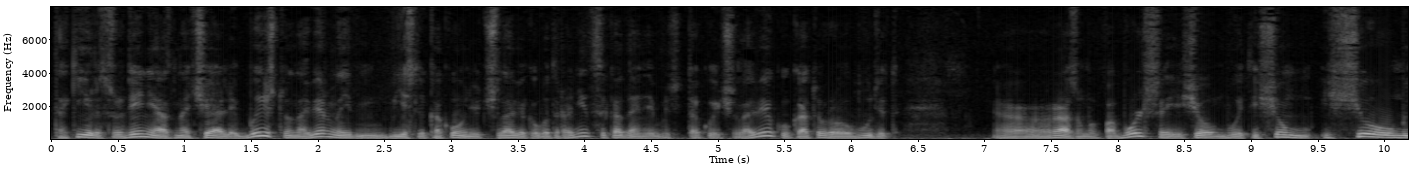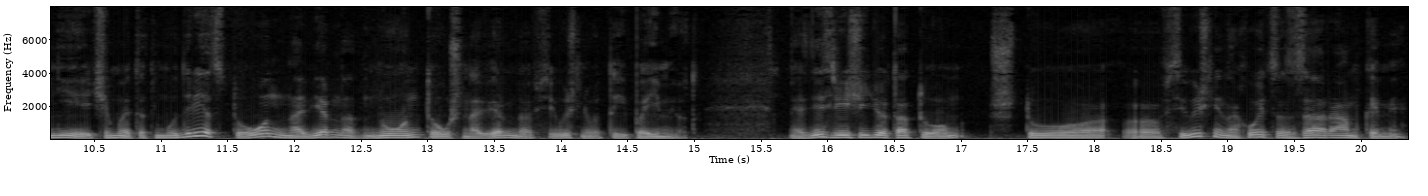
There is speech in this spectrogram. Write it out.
такие рассуждения означали бы, что, наверное, если какого-нибудь человека вот родится когда-нибудь такой человек, у которого будет разума побольше, еще он будет еще, еще умнее, чем этот мудрец, то он, наверное, ну он-то уж, наверное, Всевышнего-то и поймет. А здесь речь идет о том, что э, Всевышний находится за рамками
